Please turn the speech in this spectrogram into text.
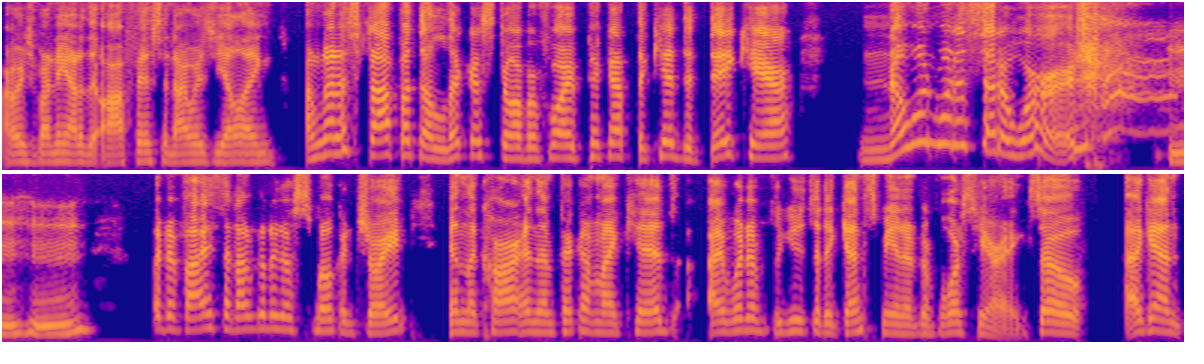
I was running out of the office and I was yelling, I'm going to stop at the liquor store before I pick up the kids at daycare, no one would have said a word. mm-hmm. But if I said I'm going to go smoke a joint in the car and then pick up my kids, I would have used it against me in a divorce hearing. So again,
